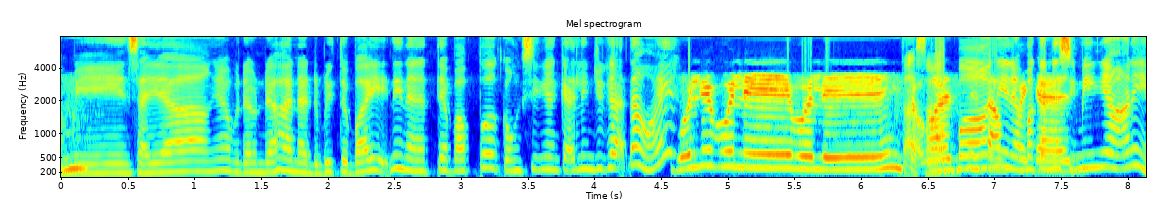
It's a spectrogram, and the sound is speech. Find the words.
Amin sayang ya mudah-mudahan ada berita baik ni nanti apa-apa kongsi dengan Kak Lin juga tau eh. Boleh, boleh, boleh. Tak sabar ni nak makan nasi minyak ni.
